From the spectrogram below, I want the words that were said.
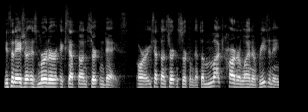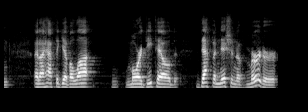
euthanasia is murder except on certain days or except on certain circumstances. It's a much harder line of reasoning, and I have to give a lot more detailed definition of murder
